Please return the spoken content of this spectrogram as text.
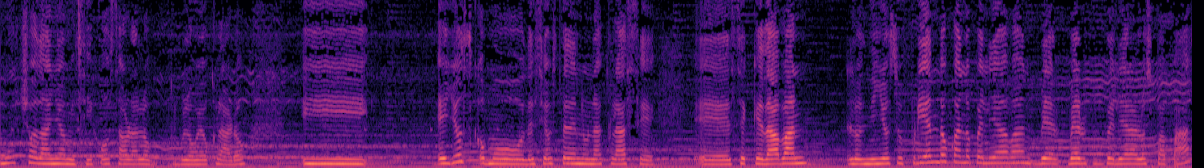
mucho daño a mis hijos, ahora lo, lo veo claro. Y ellos, como decía usted en una clase, eh, se quedaban los niños sufriendo cuando peleaban, ver, ver pelear a los papás.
